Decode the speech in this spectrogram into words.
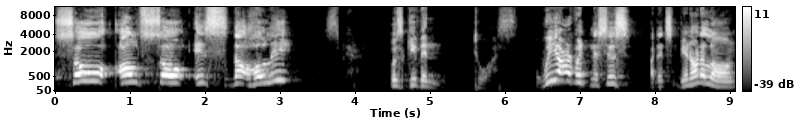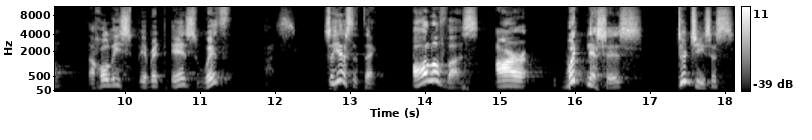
so also is the Holy Spirit who's given to us. We are witnesses, but it's, we're not alone. The Holy Spirit is with us. So here's the thing all of us are witnesses to Jesus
